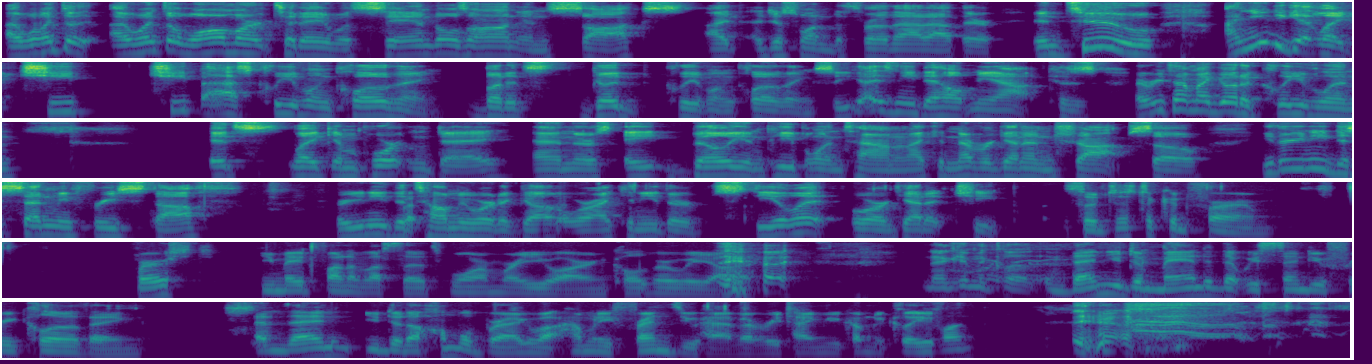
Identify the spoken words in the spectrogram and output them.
I went to I went to Walmart today with sandals on and socks. I, I just wanted to throw that out there. And two, I need to get like cheap cheap ass Cleveland clothing, but it's good Cleveland clothing. So you guys need to help me out because every time I go to Cleveland, it's like important day and there's eight billion people in town and I can never get in shop. So either you need to send me free stuff or you need to But- tell me where to go where I can either steal it or get it cheap. So just to confirm, first you made fun of us that it's warm where you are and cold where we are. now give me clothing. and then you demanded that we send you free clothing. And then you did a humble brag about how many friends you have every time you come to Cleveland. I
